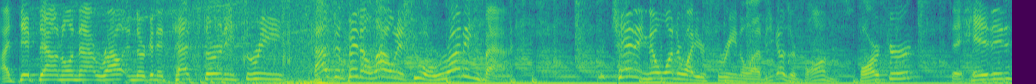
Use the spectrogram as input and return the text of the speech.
I dipped down on that route, and they're going to test 33. Hasn't been allowing it to a running back. You're kidding. No wonder why you're 3 and 11. You guys are bombs. Barker, the hidden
